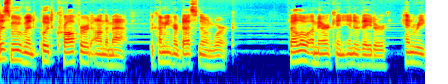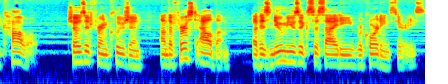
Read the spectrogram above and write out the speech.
This movement put Crawford on the map, becoming her best known work. Fellow American innovator Henry Cowell chose it for inclusion on the first album of his New Music Society recording series.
